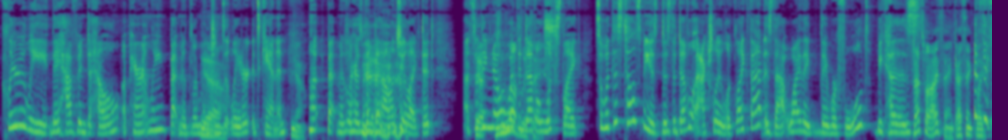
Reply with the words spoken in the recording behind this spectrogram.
clearly they have been to hell. Apparently, Bette Midler mentions Yeah. it later. It's canon. Yeah. Bette Midler has been to hell and she liked it. Uh, so Yeah, they know what the devil face. looks like. So what this tells me is, does the devil actually look like that? Is that why they they were fooled? Because That's what I think. I think if like they've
